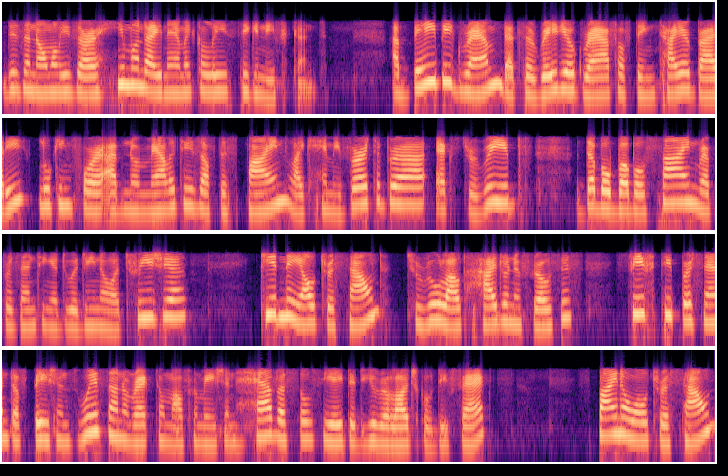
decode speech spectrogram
these anomalies are hemodynamically significant. A babygram, that's a radiograph of the entire body, looking for abnormalities of the spine, like hemivertebra, extra ribs, double bubble sign representing a duodenal atresia, kidney ultrasound to rule out hydronephrosis, 50% of patients with anorectal malformation have associated urological defects. Spinal ultrasound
